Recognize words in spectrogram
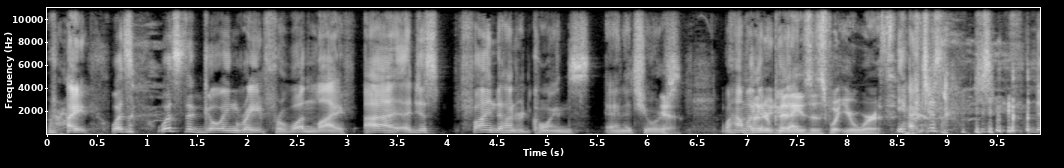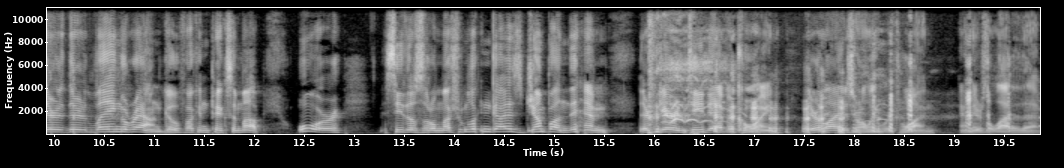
Right. What's what's the going rate for one life? I, I just find a hundred coins and it's yours. Well, how am I going to 100 do that? pennies is what you're worth. Yeah, just, just they're they're laying around. Go fucking pick some up, or see those little mushroom looking guys? Jump on them. They're guaranteed to have a coin. Their lives are only worth one, and there's a lot of them.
